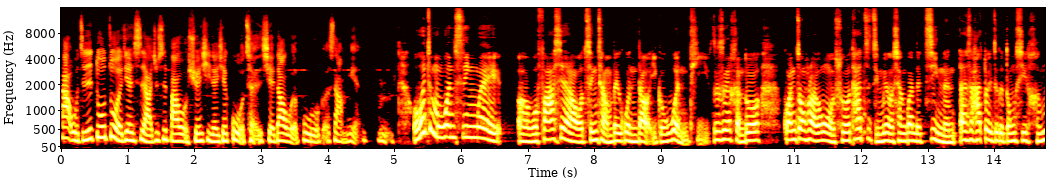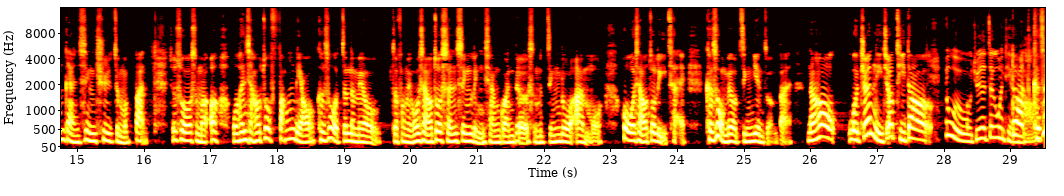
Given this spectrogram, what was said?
那我只是多做一件事啊，就是把我学习的一些过程写到我的部落格上面。嗯，我会这么问，是因为。呃，我发现啊，我经常被问到一个问题，就是很多观众后来问我说，他自己没有相关的技能，但是他对这个东西很感兴趣，怎么办？就说什么哦，我很想要做芳疗，可是我真的没有这方面，我想要做身心灵相关的什么经络按摩，或我想要做理财，可是我没有经验，怎么办？然后我觉得你就提到，因为我我觉得这个问题很好，对啊，可是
